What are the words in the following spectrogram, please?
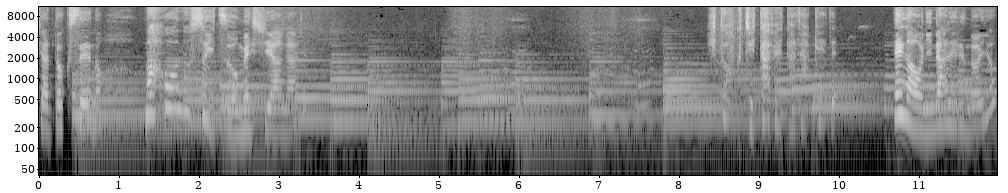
ばあちゃん特製の魔法のスイーツを召し上がれ。一口食べただけで笑顔になれるのよ。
